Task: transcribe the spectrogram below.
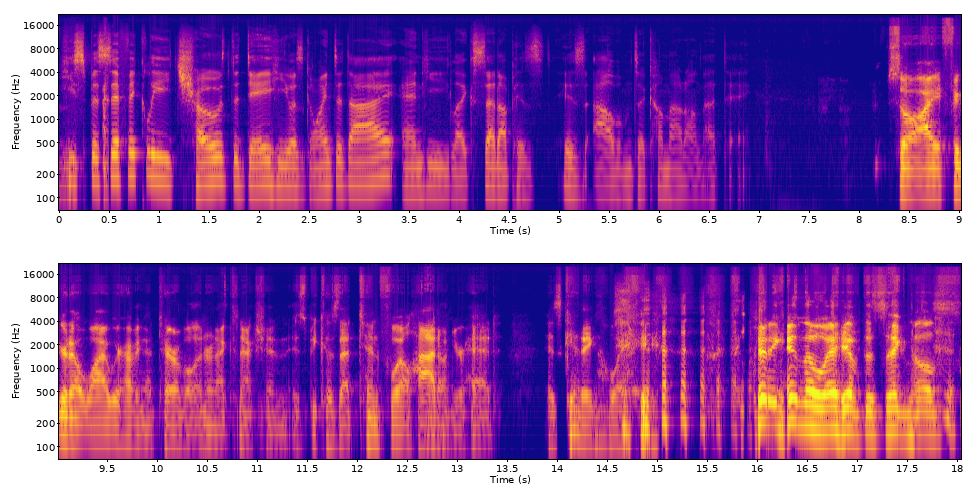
he specifically chose the day he was going to die and he like set up his his album to come out on that day So I figured out why we're having a terrible internet connection is because that tinfoil hat on your head is getting away, getting in the way of the signals.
